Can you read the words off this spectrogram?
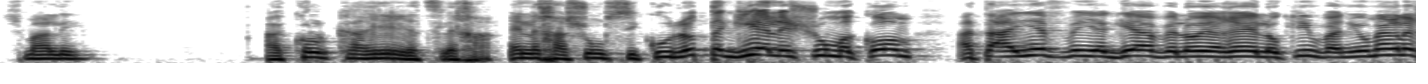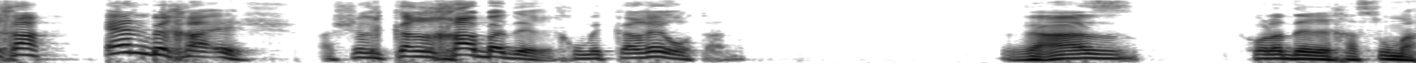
שמע לי, הכל קריר אצלך, אין לך שום סיכוי, לא תגיע לשום מקום, אתה עייף ויגע ולא ירא אלוקים, ואני אומר לך, אין בך אש, אשר קרחה בדרך, הוא מקרר אותנו. ואז כל הדרך חסומה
